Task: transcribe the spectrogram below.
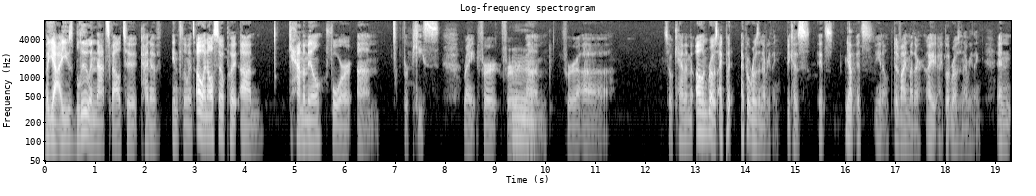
but yeah i use blue in that spell to kind of influence. Oh and also put um chamomile for um for peace right? For for Mm. um for uh so chamomile oh and rose. I put i put rose in everything because it's Yeah. it's you know divine mother. I i put rose in everything. And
